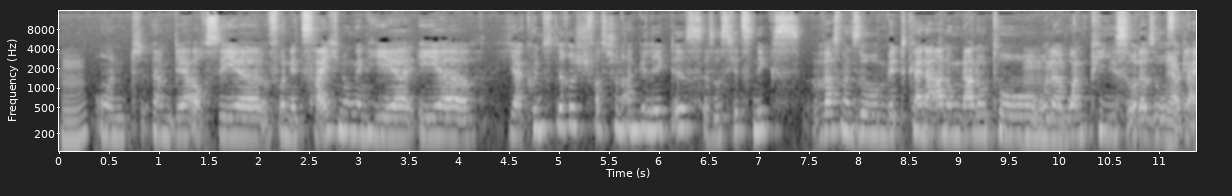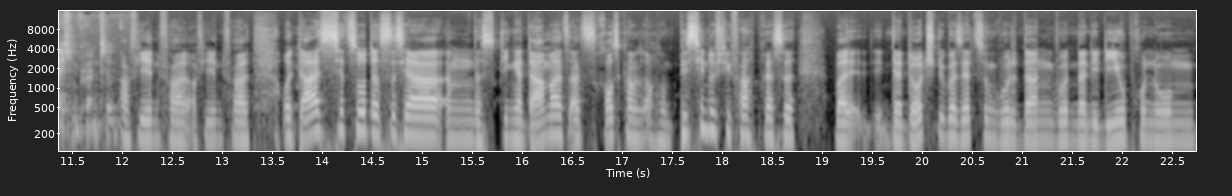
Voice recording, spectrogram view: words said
Mhm. und ähm, der auch sehr von den Zeichnungen her eher ja künstlerisch fast schon angelegt ist. Also es ist jetzt nichts, was man so mit, keine Ahnung, Naruto mhm. oder One Piece oder so ja. vergleichen könnte. Auf jeden Fall, auf jeden Fall. Und da ist es jetzt so, dass es ja, ähm, das ging ja damals, als rauskam, auch so ein bisschen durch die Fachpresse, weil in der deutschen Übersetzung wurde dann, wurden dann die Neopronomen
